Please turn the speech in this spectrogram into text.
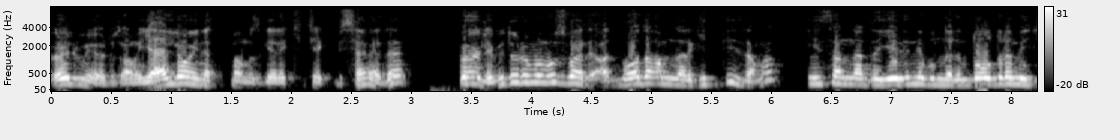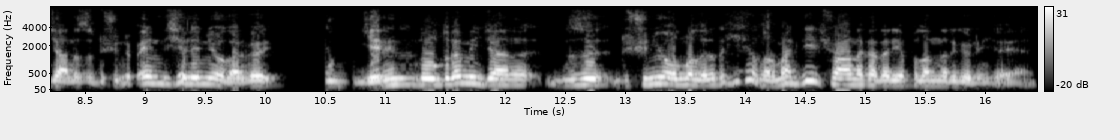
ölmüyoruz ama yerli oynatmamız gerekecek bir senede böyle bir durumumuz var. Bu adamlar gittiği zaman insanlar da yerini bunların dolduramayacağınızı düşünüp endişeleniyorlar ve bu yerini dolduramayacağınızı düşünüyor olmaları da hiç anormal değil şu ana kadar yapılanları görünce yani.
